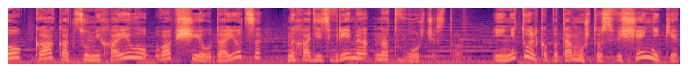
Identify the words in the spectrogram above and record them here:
то, как отцу Михаилу вообще удается находить время на творчество. И не только потому, что священники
